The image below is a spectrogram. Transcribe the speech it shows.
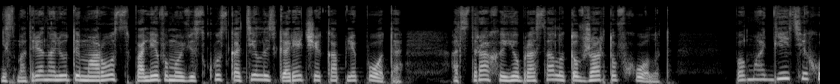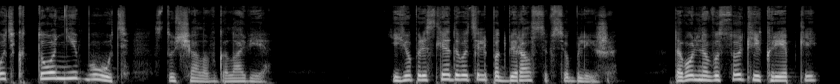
Несмотря на лютый мороз, по левому виску скатилась горячая капля пота. От страха ее бросало то в жар, то в холод. «Помогите хоть кто-нибудь!» — стучало в голове. Ее преследователь подбирался все ближе. Довольно высокий и крепкий,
